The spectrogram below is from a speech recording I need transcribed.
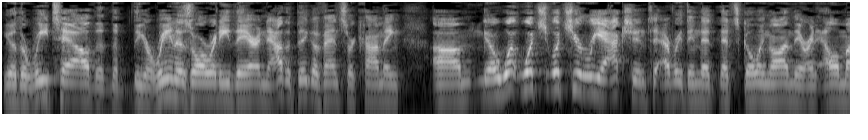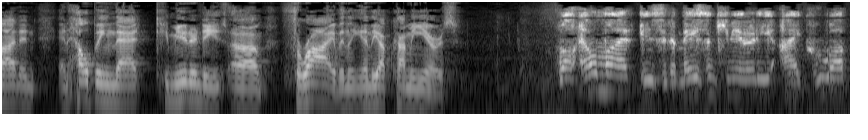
you know the retail, the the, the arena's already there. Now the big events are coming. Um, you know what what's what's your reaction to everything that, that's going on there in Elmont and, and helping that community um, thrive in the in the upcoming years? Well, Elmont is an amazing community. I grew up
